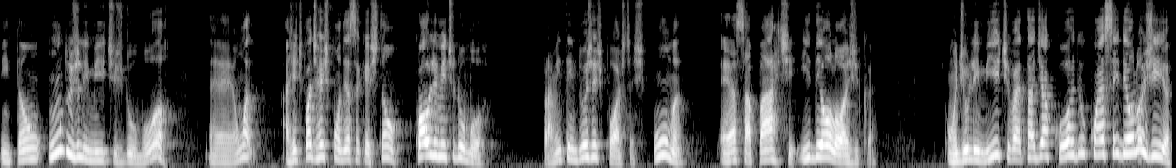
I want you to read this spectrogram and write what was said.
Então, um dos limites do humor, é uma, a gente pode responder essa questão: qual o limite do humor? Para mim, tem duas respostas. Uma é essa parte ideológica, onde o limite vai estar de acordo com essa ideologia.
